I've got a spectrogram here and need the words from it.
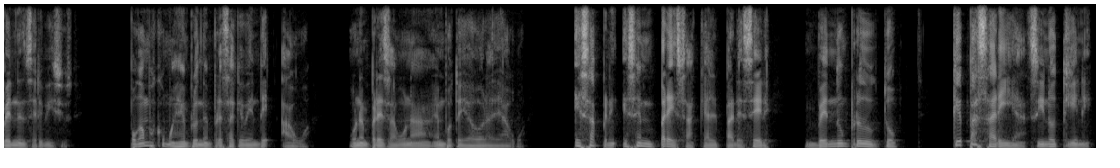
venden servicios. Pongamos como ejemplo una empresa que vende agua, una empresa, una embotelladora de agua. Esa, esa empresa que al parecer vende un producto, ¿qué pasaría si no tiene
